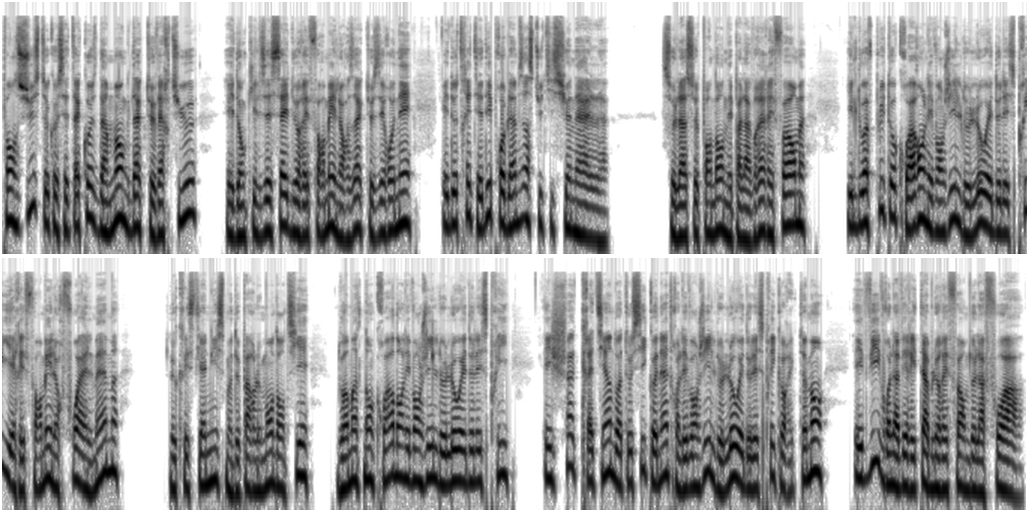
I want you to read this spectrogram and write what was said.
pensent juste que c'est à cause d'un manque d'actes vertueux, et donc ils essayent de réformer leurs actes erronés et de traiter des problèmes institutionnels. Cela cependant n'est pas la vraie réforme, ils doivent plutôt croire en l'évangile de l'eau et de l'esprit et réformer leur foi elle-même. Le christianisme de par le monde entier doit maintenant croire dans l'évangile de l'eau et de l'esprit, et chaque chrétien doit aussi connaître l'évangile de l'eau et de l'esprit correctement et vivre la véritable réforme de la foi.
